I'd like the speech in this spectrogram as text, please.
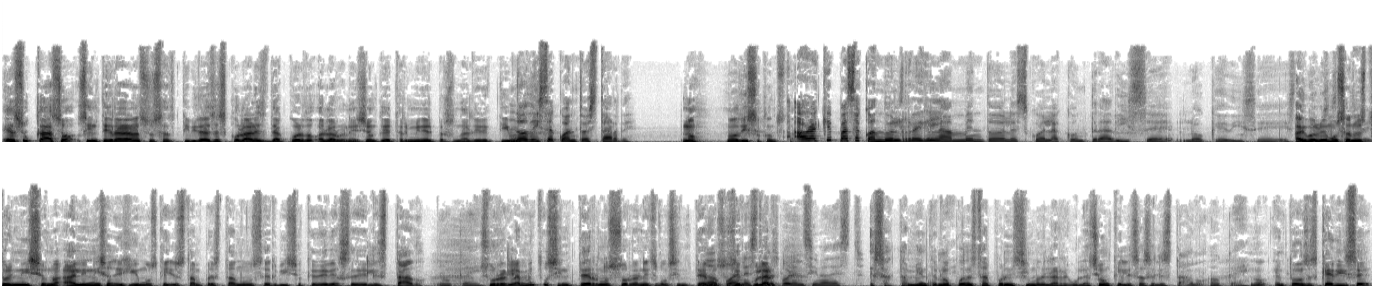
En su caso, se integrarán a sus actividades escolares de acuerdo a la organización que determine el personal directivo. No dice cuánto es tarde. No, no dice contestar. Ahora, ¿qué pasa cuando el reglamento de la escuela contradice lo que dice este Ahí volvemos a nuestro inicio, ¿no? Al inicio dijimos que ellos están prestando un servicio que debe hacer el Estado. Ok. Sus reglamentos internos, sus organismos internos, no sus pueden circulares, estar por encima de esto. exactamente, no pueden estar por encima de la regulación que les hace el Estado. Ok. ¿no? Entonces, ¿qué dice?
